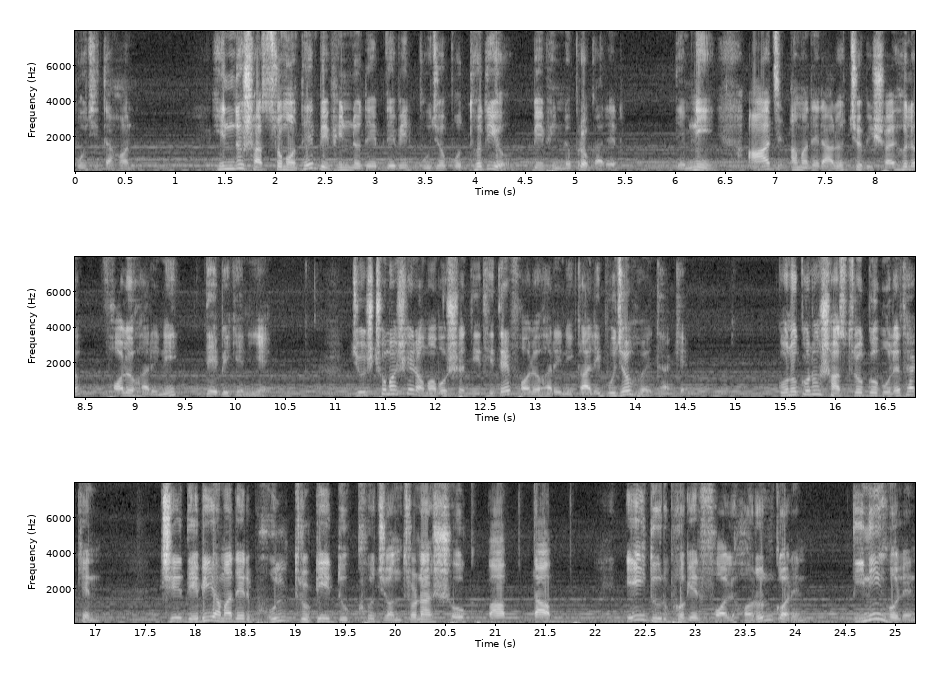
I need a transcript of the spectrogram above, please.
পূজিতা হন। হিন্দু শাস্ত্রমতে বিভিন্ন দেবদেবীর পুজো পদ্ধতিও বিভিন্ন প্রকারের। তেমনি আজ আমাদের আলোচ্য বিষয় হল ফলহারিণী দেবীকে নিয়ে। জ্যৈষ্ঠ মাসের অমাবস্যা তিথিতে ফলহারিণী কালী পুজো হয়ে থাকে। কোনো কোনো শাস্ত্রজ্ঞ বলে থাকেন, যে দেবী আমাদের ভুল, ত্রুটি, দুঃখ, যন্ত্রণা, শোক, পাপ, তাপ, এই দুর্ভোগের ফল হরণ করেন, তিনিই হলেন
